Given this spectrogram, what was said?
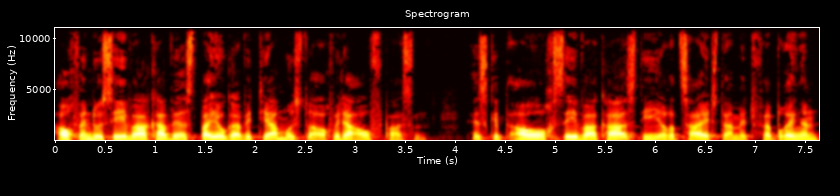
Auch wenn du Sevaka wirst bei Yoga Vidya, musst du auch wieder aufpassen. Es gibt auch Sevakas, die ihre Zeit damit verbringen,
